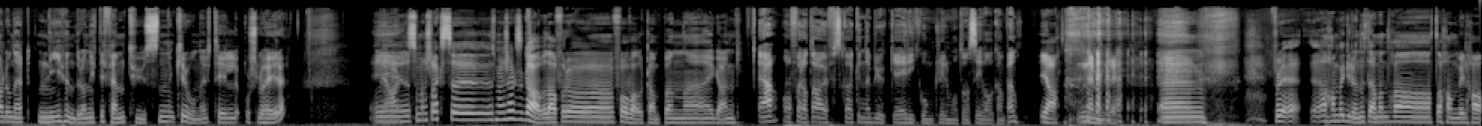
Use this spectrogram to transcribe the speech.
har donert 995 000 kroner til Oslo Høyre. I, Ja. som, en slags, som en slags gave da for å få valgkampen i gang. Ja, og for at AUF skal kunne bruke rike onkler mot oss i valgkampen. Ja, nemlig. For han begrunnet det med at han vil ha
